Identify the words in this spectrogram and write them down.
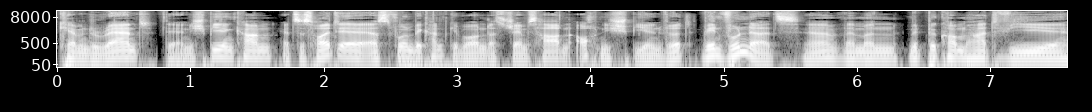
Kevin Durant, der nicht spielen kann. Jetzt ist heute erst vorhin bekannt geworden, dass James Harden auch nicht spielen wird. Wen wundert's, ja, wenn man mitbekommen hat, wie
